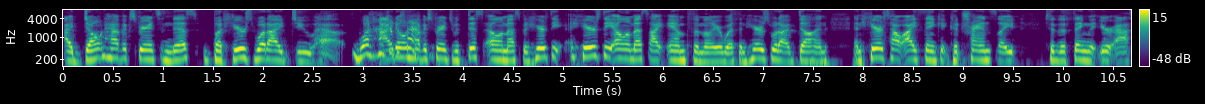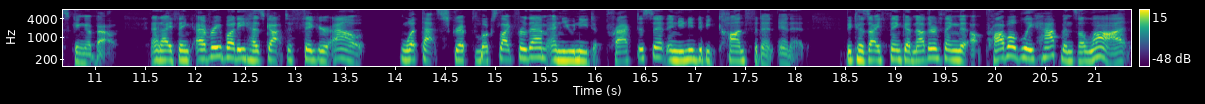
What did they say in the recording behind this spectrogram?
I don't have experience in this, but here's what I do have. 100%. I don't have experience with this LMS, but here's the, here's the LMS I am familiar with and here's what I've done. And here's how I think it could translate to the thing that you're asking about. And I think everybody has got to figure out what that script looks like for them and you need to practice it and you need to be confident in it. Because I think another thing that probably happens a lot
